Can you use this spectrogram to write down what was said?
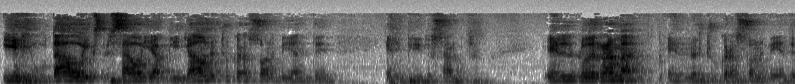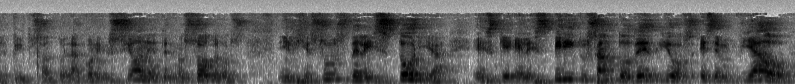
y ejecutado, expresado y aplicado en nuestros corazones mediante el Espíritu Santo. Él lo derrama en nuestros corazones mediante el Espíritu Santo. La conexión entre nosotros y el Jesús de la historia es que el Espíritu Santo de Dios es enviado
